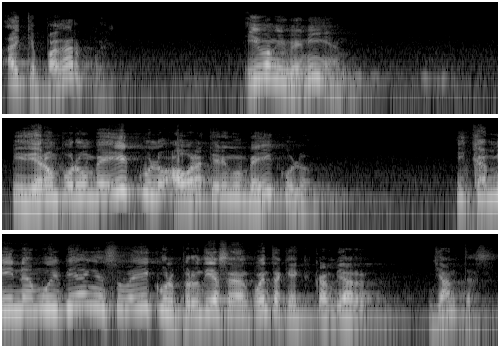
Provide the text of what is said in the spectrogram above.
hay que pagar, pues. Iban y venían. Pidieron por un vehículo, ahora tienen un vehículo. Y camina muy bien en su vehículo, pero un día se dan cuenta que hay que cambiar llantas.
